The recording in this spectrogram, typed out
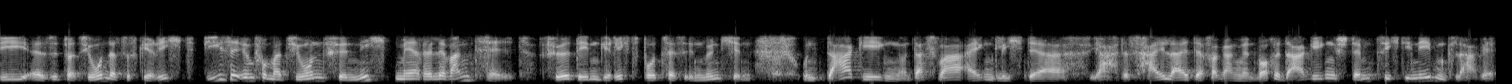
die äh, Situation, dass das Gericht diese Informationen für nicht mehr relevant hält für den Gerichtsprozess in München. Und dagegen, und das war eigentlich der, ja, das Highlight der vergangenen Woche, dagegen stemmt sich die Nebenklage.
